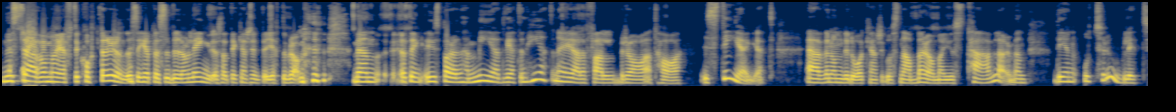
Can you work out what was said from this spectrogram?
nu strävar man ju efter kortare runder så helt plötsligt blir de längre så att det kanske inte är jättebra. Men jag tänker just bara den här medvetenheten är i alla fall bra att ha i steget. Även om det då kanske går snabbare om man just tävlar. Men det är en otroligt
